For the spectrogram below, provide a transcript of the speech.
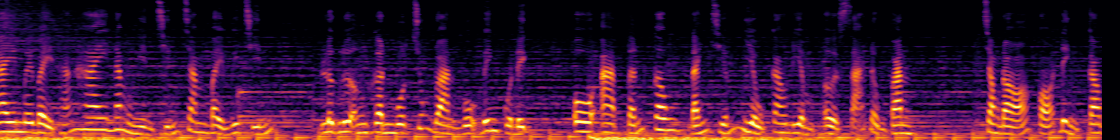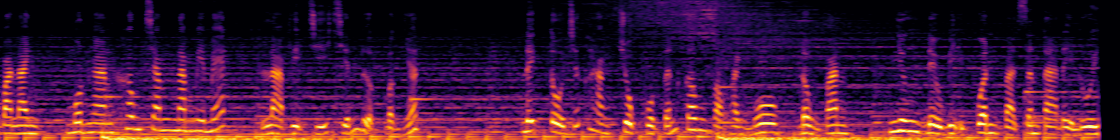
Ngày 17 tháng 2 năm 1979, lực lượng gần một trung đoàn bộ binh của địch ồ ạt tấn công đánh chiếm nhiều cao điểm ở xã Đồng Văn. Trong đó có đỉnh Cao Ba Lanh 1.050m là vị trí chiến lược bậc nhất định tổ chức hàng chục cuộc tấn công vào Hoành Mô, Đồng Văn nhưng đều bị quân và dân ta đẩy lui.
